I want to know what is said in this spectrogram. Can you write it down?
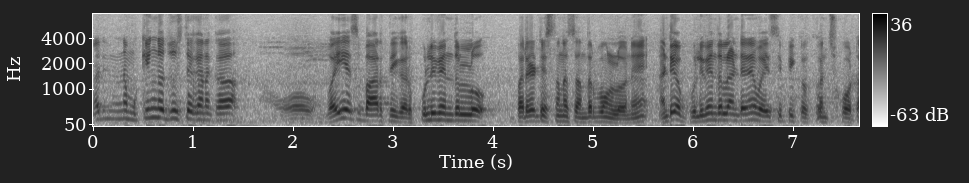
మరి నిన్న ముఖ్యంగా చూస్తే కనుక వైఎస్ భారతి గారు పులివెందుల్లో పర్యటిస్తున్న సందర్భంలోనే అంటే పులివెందులు అంటేనే వైసీపీకి కంచుకోట.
